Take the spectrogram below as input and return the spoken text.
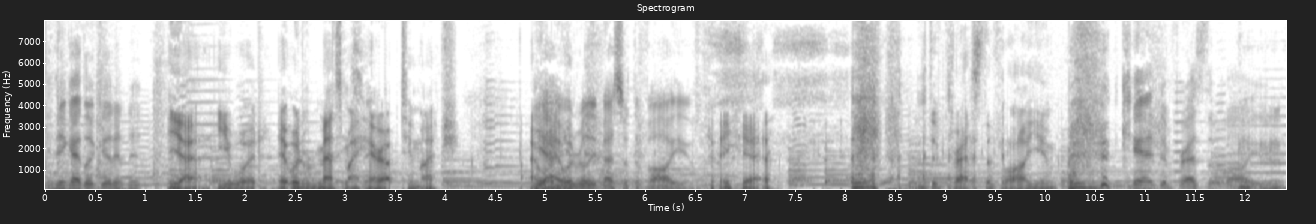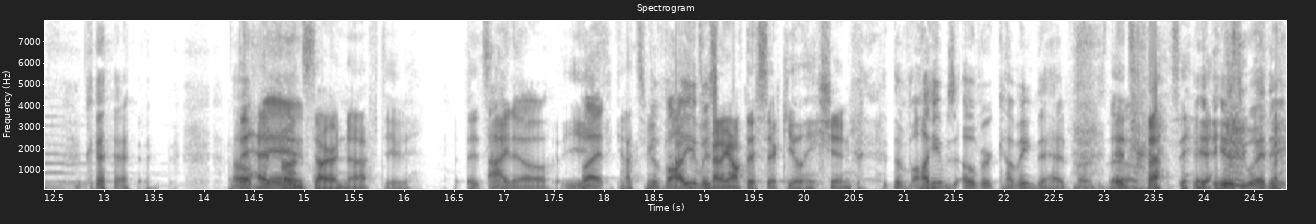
You think I'd look good in it? Yeah, you would. It would mess my so. hair up too much. I yeah, it would really mess with the volume. yeah. Depress the volume. Can't depress the volume. Mhm. Oh, the man. headphones are enough, dude. It's I know, you- but that's the volume it's is cutting off the circulation. the volume's overcoming the headphones though. It does. it is winning.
